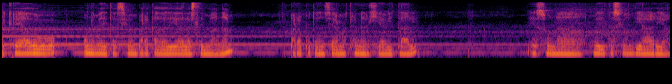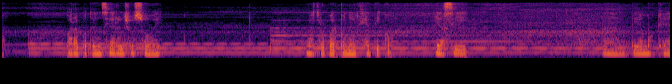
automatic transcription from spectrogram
He creado una meditación para cada día de la semana para potenciar nuestra energía vital. Es una meditación diaria para potenciar el yo soy, nuestro cuerpo energético y así, eh, digamos que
